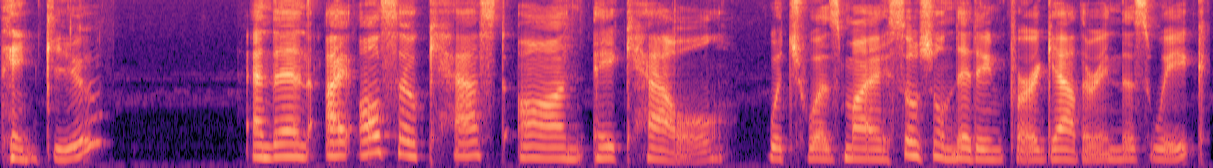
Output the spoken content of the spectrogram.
Thank you. And then I also cast on a cowl, which was my social knitting for a gathering this week.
